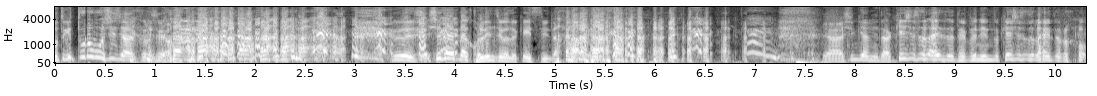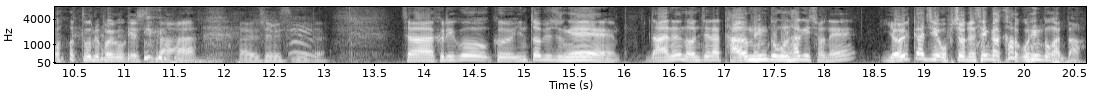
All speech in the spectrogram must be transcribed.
어떻게 뚫어보시지 않 그러세요? 그 시- 시대에 따라 걸린 직원들 꽤 있습니다. 야 신기합니다. 캐시 슬라이드 대표님도 캐시 슬라이드로 돈을 벌고 계신다. 아유 재밌습니다. 자 그리고 그 인터뷰 중에 나는 언제나 다음 행동을 하기 전에 열 가지의 옵션을 생각하고 행동한다.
